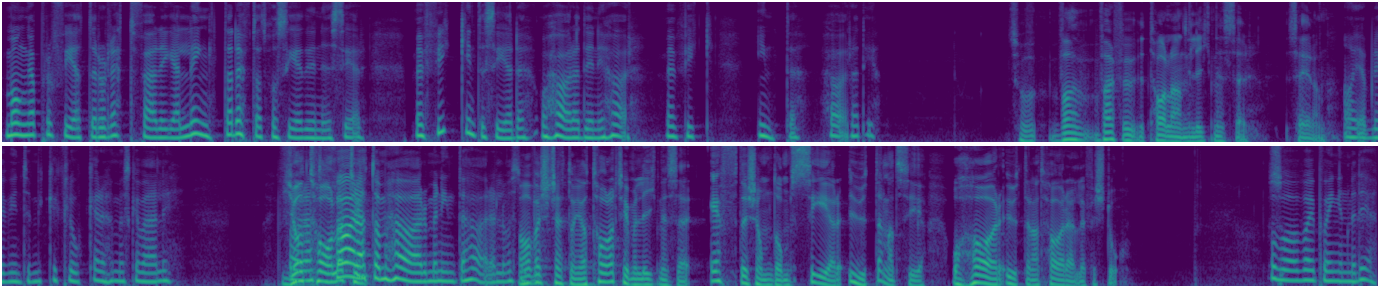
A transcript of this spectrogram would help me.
många profeter och rättfärdiga längtade efter att få se det ni ser men fick inte se det och höra det ni hör, men fick inte höra det. Så var, varför talar han i liknelser? Säger han. Ja, jag blev ju inte mycket klokare om jag ska vara ärlig. För, Jag att, för till- att de hör men inte hör, eller vad Ja, det? vers 13. Jag talar till med liknelser eftersom de ser utan att se och hör utan att höra eller förstå. Och vad, vad är poängen med det? Att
